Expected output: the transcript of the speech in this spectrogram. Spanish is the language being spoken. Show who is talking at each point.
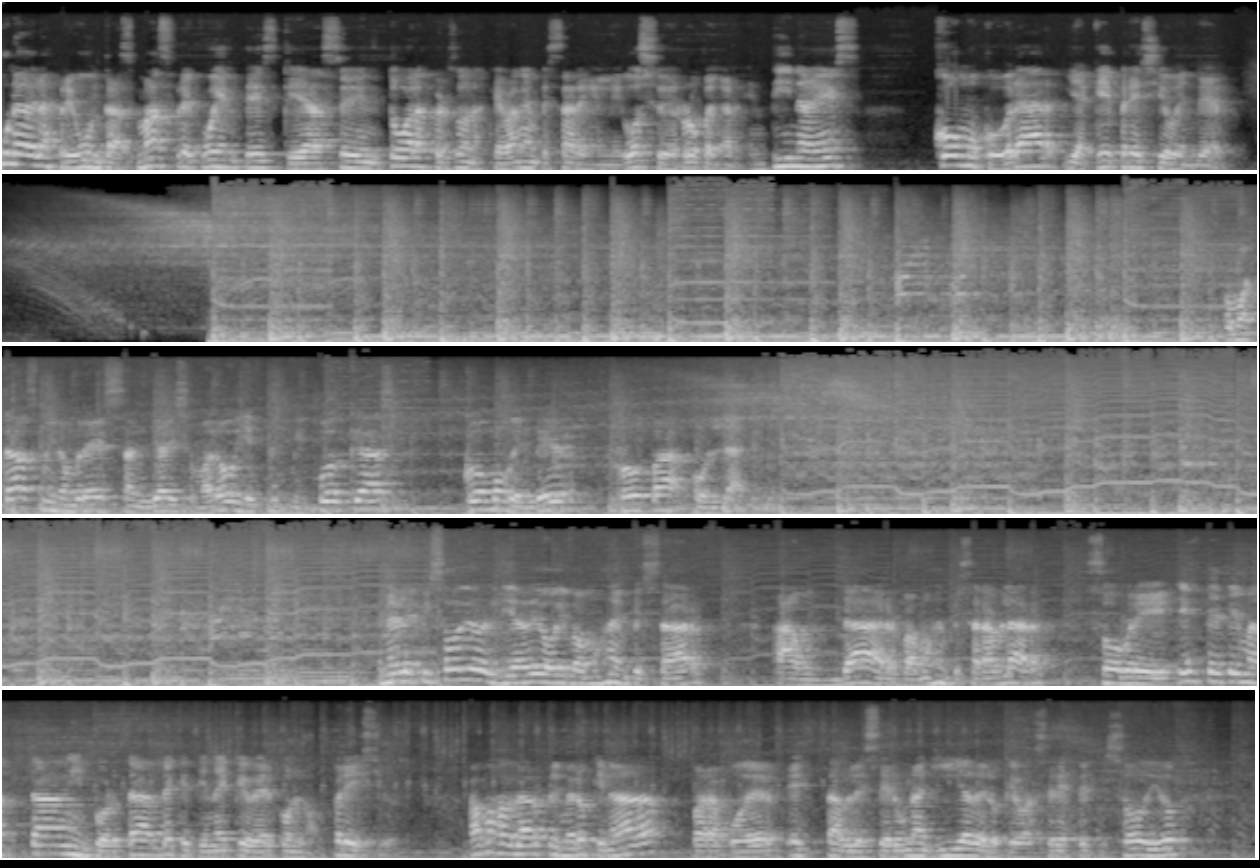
Speaker 1: Una de las preguntas más frecuentes que hacen todas las personas que van a empezar en el negocio de ropa en Argentina es cómo cobrar y a qué precio vender. ¿Cómo estás? Mi nombre es Sanjay Somaro y este es mi podcast Cómo vender ropa online. El episodio del día de hoy vamos a empezar a ahondar, vamos a empezar a hablar sobre este tema tan importante que tiene que ver con los precios. Vamos a hablar primero que nada, para poder establecer una guía de lo que va a ser este episodio,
